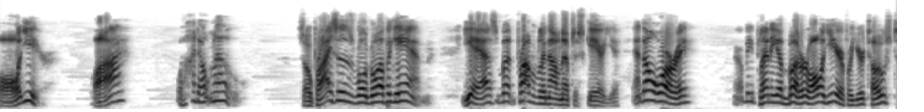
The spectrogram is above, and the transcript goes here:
all year. Why? Well, I don't know. So prices will go up again. Yes, but probably not enough to scare you. And don't worry, there'll be plenty of butter all year for your toast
